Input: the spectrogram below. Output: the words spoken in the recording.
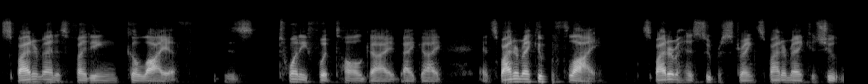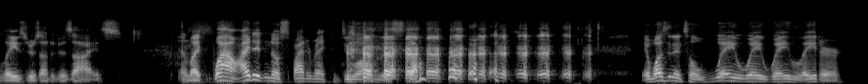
Spider Man is fighting Goliath. this 20 foot tall guy, bad guy, and Spider Man can fly. Spider Man has super strength. Spider Man can shoot lasers out of his eyes. And I'm like, wow, I didn't know Spider Man could do all of this stuff. it wasn't until way, way, way later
